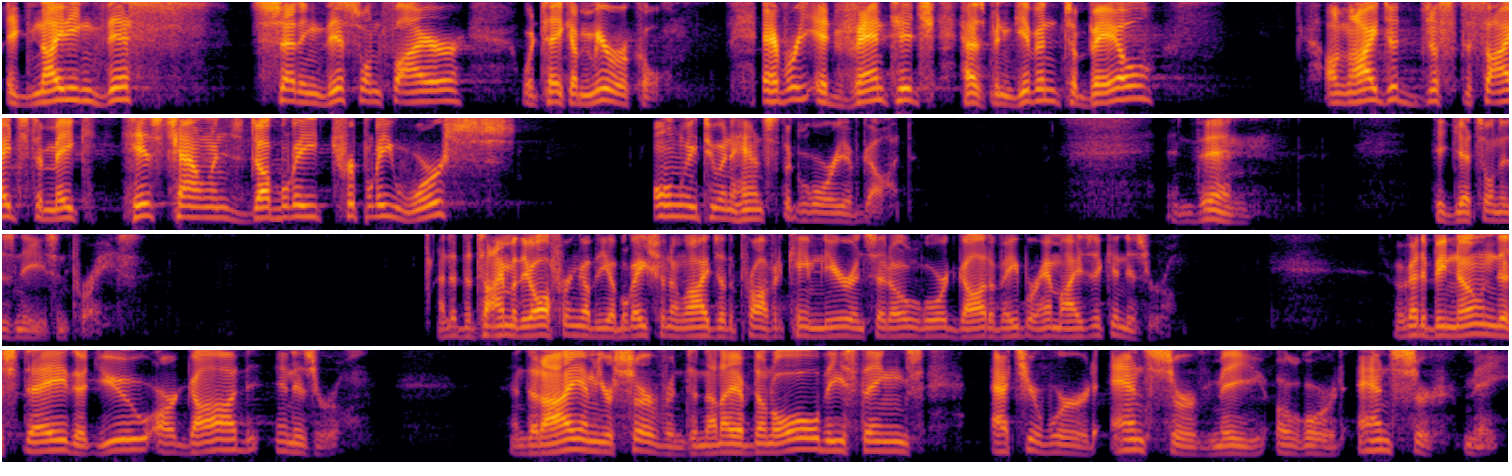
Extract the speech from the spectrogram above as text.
Igniting this, setting this on fire, would take a miracle. Every advantage has been given to Baal Elijah just decides to make his challenge doubly, triply worse. only to enhance the glory of God. And then he gets on his knees and prays. And at the time of the offering of the oblation, Elijah the prophet came near and said, O Lord God of Abraham, Isaac, and Israel, let it be known this day that you are God in Israel, and that I am your servant, and that I have done all these things at your word. Answer me, O Lord, answer me,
